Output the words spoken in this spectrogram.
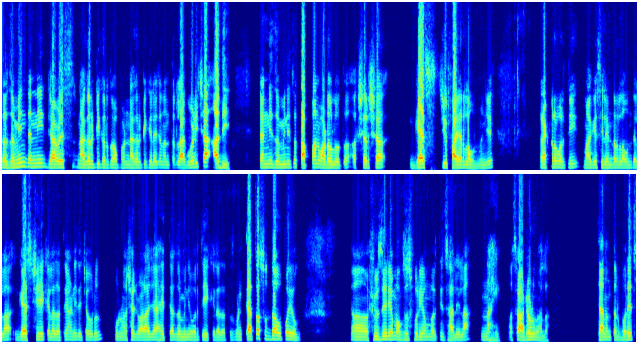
तर जमीन त्यांनी ज्यावेळेस नागरटी करतो आपण नागरटी केल्याच्यानंतर लागवडीच्या आधी त्यांनी जमिनीचं तापमान वाढवलं होतं. अक्षरशः गॅसची फायर लावून म्हणजे ट्रॅक्टरवरती मागे सिलेंडर लावून त्याला गॅसची हे केल्या जाते आणि त्याच्यावरून पूर्ण अशा ज्वाळा ज्या आहेत त्या जमिनीवरती हे केल्या जातात. पण त्याचा सुद्धा उपयोग फ्युझेरियम ऑक्झोस्फोरियमवरती झालेला नाही असं आढळून आलं. त्यानंतर बरेच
